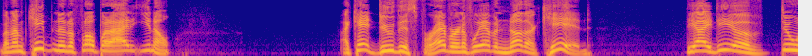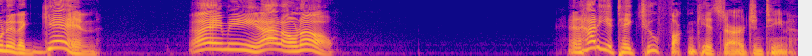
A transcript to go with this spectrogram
but I'm keeping it afloat. But I, you know, I can't do this forever. And if we have another kid, the idea of doing it again, I mean, I don't know. And how do you take two fucking kids to Argentina?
